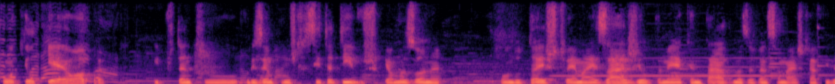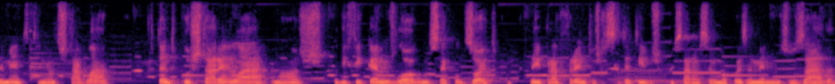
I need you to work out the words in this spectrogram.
com aquilo que é a ópera e, portanto, por exemplo, os recitativos, que é uma zona onde o texto é mais ágil, também é cantado, mas avança mais rapidamente, tinham de estar lá. Portanto, por estarem lá, nós codificamos logo no século XVIII, porque daí para a frente os recitativos começaram a ser uma coisa menos usada.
